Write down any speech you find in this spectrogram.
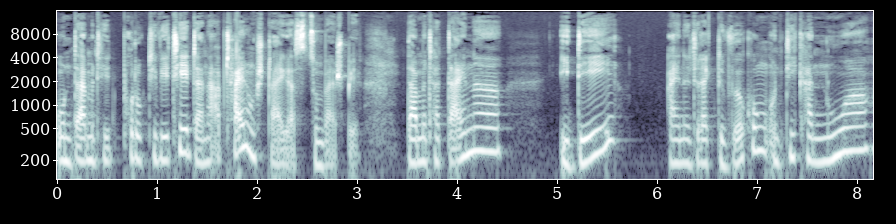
und damit die Produktivität deiner Abteilung steigerst zum Beispiel. Damit hat deine Idee eine direkte Wirkung und die kann nur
